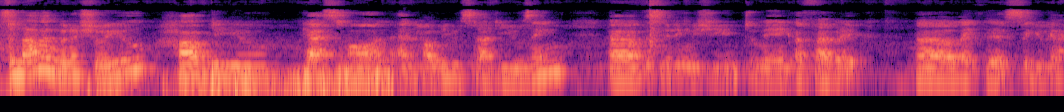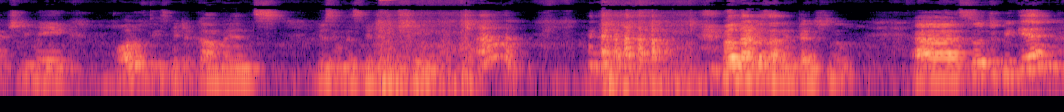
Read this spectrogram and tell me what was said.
So now I'm going to show you how do you cast on and how do you start using uh, this knitting machine to make a fabric uh, like this. So you can actually make all of these knitted garments using this knitting machine. Ah! well, that was unintentional. Uh, so to begin,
